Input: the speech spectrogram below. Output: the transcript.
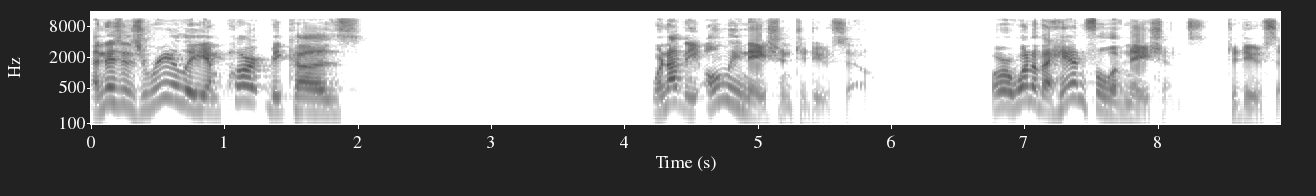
And this is really in part because we're not the only nation to do so, or one of a handful of nations to do so,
